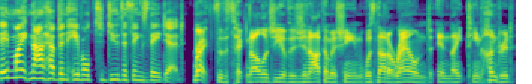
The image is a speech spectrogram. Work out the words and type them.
they might not have been able to do the things they did Right. So the technology of the Ginaca machine was not around in 1900,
